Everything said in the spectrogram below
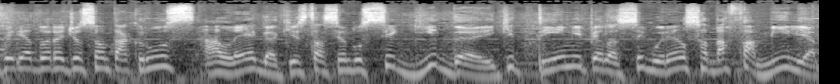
Vereadora de Santa Cruz alega que está sendo seguida e que teme pela segurança da família.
